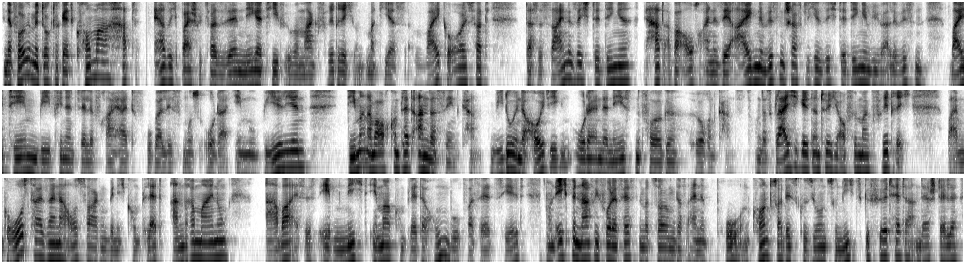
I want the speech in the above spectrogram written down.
In der Folge mit Dr. Gerd Kommer hat er sich beispielsweise sehr negativ über Marc Friedrich und Matthias Weig geäußert. Das ist seine Sicht der Dinge. Er hat aber auch eine sehr eigene wissenschaftliche Sicht der Dinge, wie wir alle wissen, bei Themen wie finanzielle Freiheit, Frugalismus oder Immobilien, die man aber auch komplett anders sehen kann, wie du in der heutigen oder in der nächsten Folge hören kannst. Und das gleiche gilt natürlich auch für Marc Friedrich. Beim Großteil seiner Aussagen bin ich komplett anderer Meinung, aber es ist eben nicht immer kompletter Humbug, was er erzählt. Und ich bin nach wie vor der festen Überzeugung, dass eine Pro- und Kontra-Diskussion zu nichts geführt hätte an der Stelle,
